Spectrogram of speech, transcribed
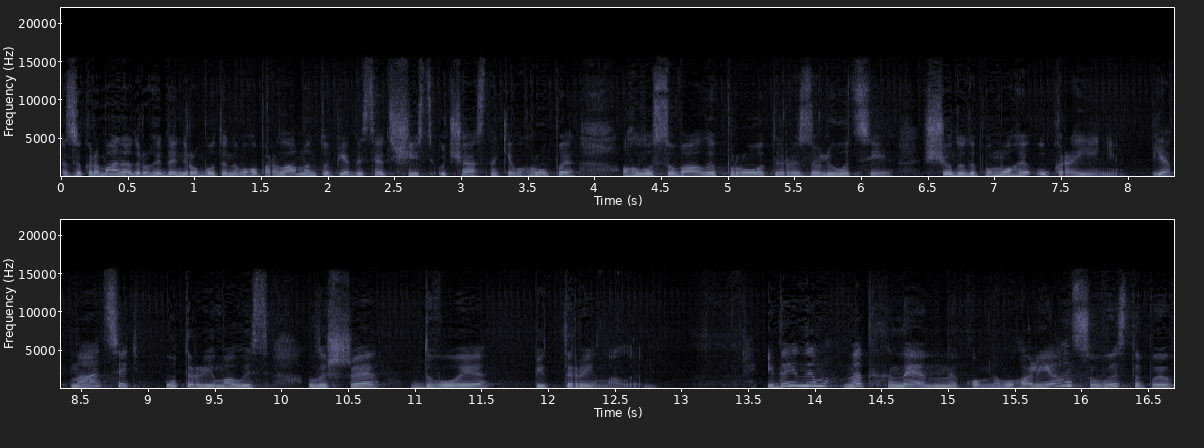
Зокрема, на другий день роботи нового парламенту 56 учасників групи голосували проти резолюції щодо допомоги Україні. 15 утримались, лише двоє підтримали. Ідейним натхненником нового альянсу виступив.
